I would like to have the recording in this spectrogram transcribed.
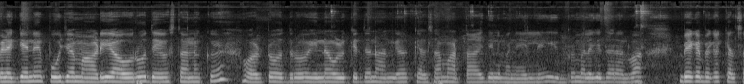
ಬೆಳಗ್ಗೆನೇ ಪೂಜೆ ಮಾಡಿ ಅವರು ದೇವಸ್ಥಾನಕ್ಕೆ ಹೊರಟೋದ್ರು. ಇನ್ನು ಉಳ್ಕಿದ್ದು ನನಗೆ ಕೆಲಸ ಮಾಡ್ತಾ ಇದ್ದೀನಿ ಮನೆಯಲ್ಲಿ. ಇಬ್ಬರು ಮಲಗಿದ್ದಾರಲ್ವ? ಬೇಗ ಬೇಗ ಕೆಲಸ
